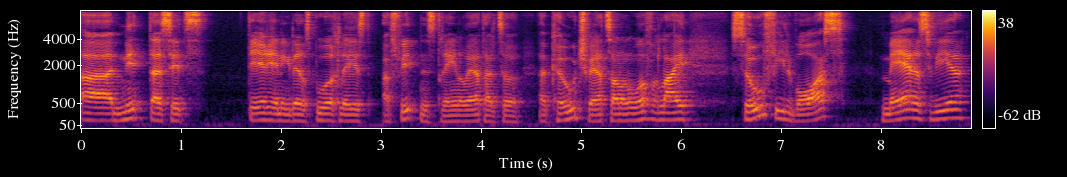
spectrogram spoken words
äh, nicht, dass jetzt derjenige, der das Buch liest, ein Fitnesstrainer wird, also ein Coach wird, sondern einfach so viel weiß, mehr als wir,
